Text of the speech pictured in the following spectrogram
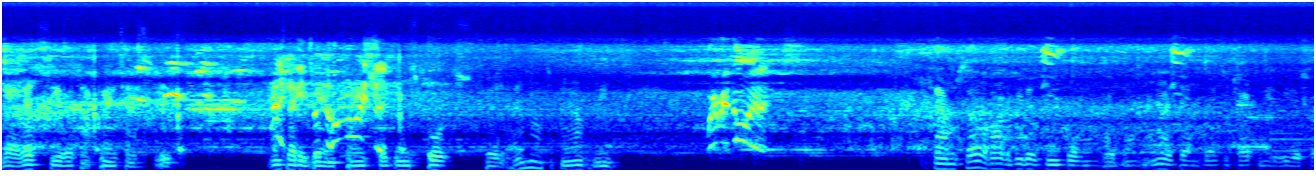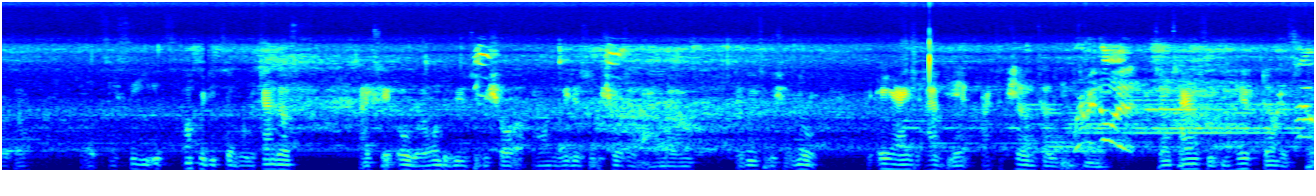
yeah, let's see what our friends has to do. Enter the game, find children sports. Treasure. I don't know how to pronounce the I'm sorry about the video being so long like that. I know I said I'm going to try to make the video shorter, but you see, it's unpredictable. You can't just like say, oh, I want the video to be short, I want the video to be shorter, and um, they're going to be short. No, the AIs have the artificial intelligence. Irons! Sometimes they behave something! All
